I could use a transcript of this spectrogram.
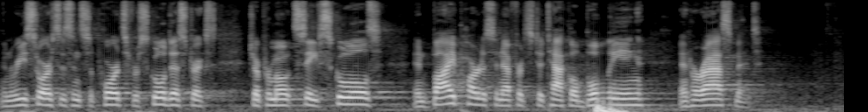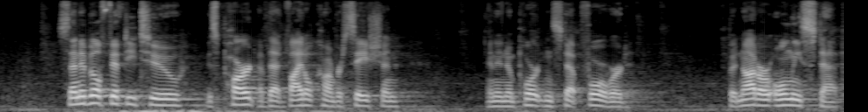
and resources and supports for school districts to promote safe schools and bipartisan efforts to tackle bullying and harassment. Senate Bill 52 is part of that vital conversation and an important step forward, but not our only step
